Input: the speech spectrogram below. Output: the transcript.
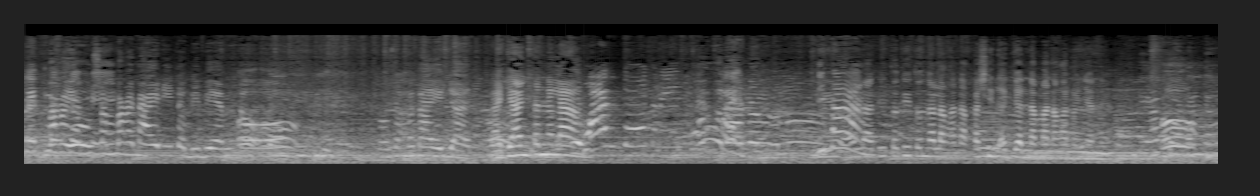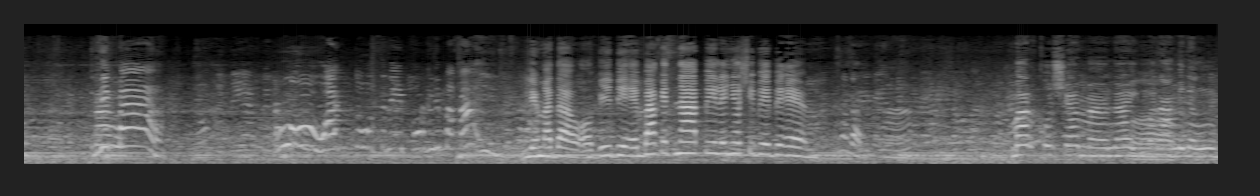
Bakit ba kayo? Saan ba tayo dito? BBM to? Oo. So, saan ba tayo dyan? Ah, dyan, dyan na lang. One, two, three, four, Wala five. nang ano. Di ba? Wala, dito, dito na lang anak. Kasi dyan naman ang ano niyan eh. Oo. Lima! Oo, one, two, three, four, lima kain. Lima daw. O, BBM. Bakit napili nyo si BBM? Wala. Marcos siya, manay. Marami ng,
